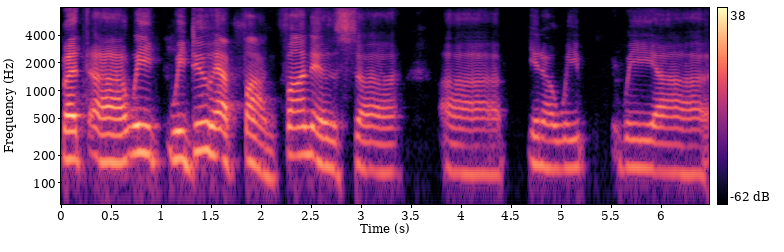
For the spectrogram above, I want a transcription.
but uh, we we do have fun. Fun is, uh, uh, you know, we we uh,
